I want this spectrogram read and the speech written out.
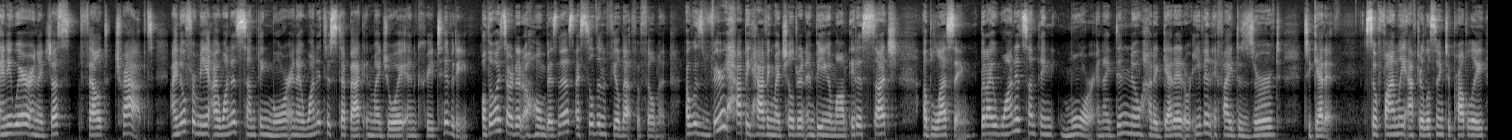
anywhere and I just felt trapped. I know for me, I wanted something more and I wanted to step back in my joy and creativity. Although I started a home business, I still didn't feel that fulfillment. I was very happy having my children and being a mom. It is such a blessing, but I wanted something more and I didn't know how to get it or even if I deserved to get it. So finally, after listening to probably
